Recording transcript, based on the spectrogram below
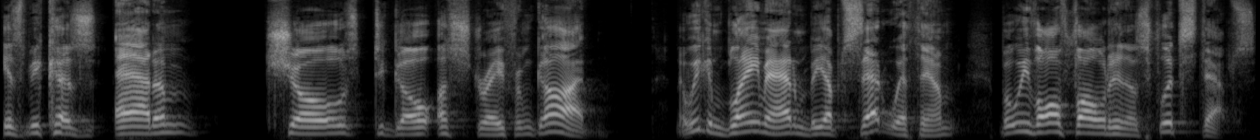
it's because Adam chose to go astray from God. Now, we can blame Adam, be upset with him, but we've all followed in his footsteps.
